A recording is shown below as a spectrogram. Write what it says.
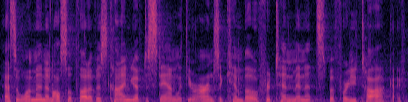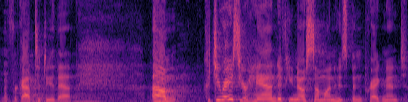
as a woman and also thought of as kind, you have to stand with your arms akimbo for 10 minutes before you talk. I, I forgot to do that. Um, could you raise your hand if you know someone who's been pregnant?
